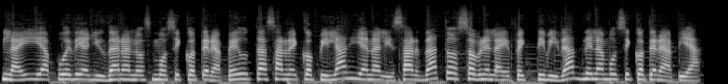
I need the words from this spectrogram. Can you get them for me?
La IA puede ayudar a los musicoterapeutas a recopilar y analizar datos sobre la efectividad de la musicoterapia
